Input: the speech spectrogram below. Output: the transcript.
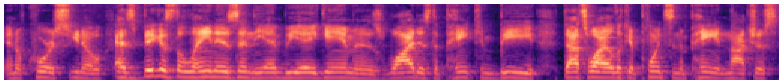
And of course, you know, as big as the lane is in the NBA game and as wide as the paint can be, that's why I look at points in the paint, not just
